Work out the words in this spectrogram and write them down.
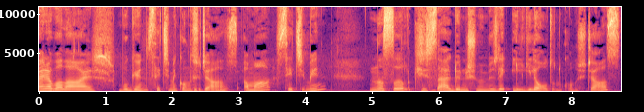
Merhabalar. Bugün seçimi konuşacağız ama seçimin nasıl kişisel dönüşümümüzle ilgili olduğunu konuşacağız.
